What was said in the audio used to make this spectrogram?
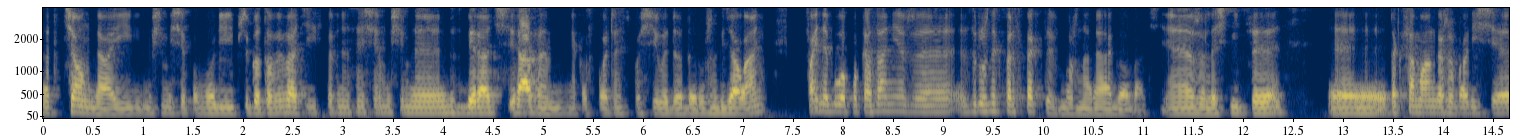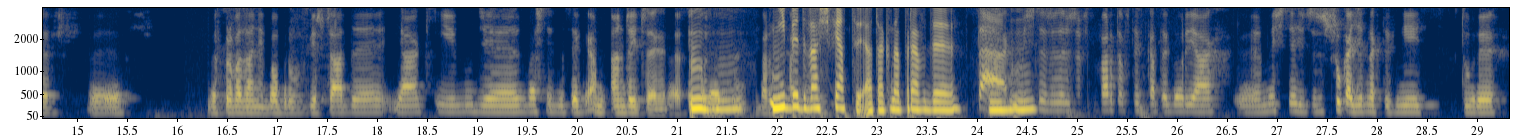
nadciąga i musimy się powoli przygotowywać i w pewnym sensie musimy zbierać razem jako społeczeństwo siły do, do różnych działań. Fajne było pokazanie, że z różnych perspektyw można reagować, nie? że leśnicy tak samo angażowali się w, we wprowadzanie bobrów w Bieszczady, jak i ludzie właśnie jak Andrzej Czech, koledzy. Mm -hmm. Niby dwa światy, a tak naprawdę... Tak, mm -hmm. myślę, że, że warto w tych kategoriach e, myśleć, że szukać jednak tych miejsc, w których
